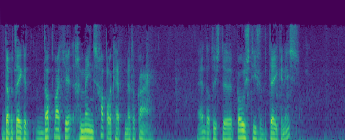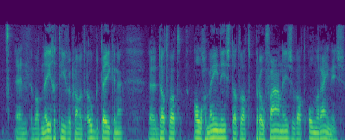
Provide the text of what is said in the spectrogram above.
Dat betekent dat wat je gemeenschappelijk hebt met elkaar. dat is de positieve betekenis. En wat negatiever kan het ook betekenen uh, dat wat algemeen is, dat wat profaan is, wat onrein is.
